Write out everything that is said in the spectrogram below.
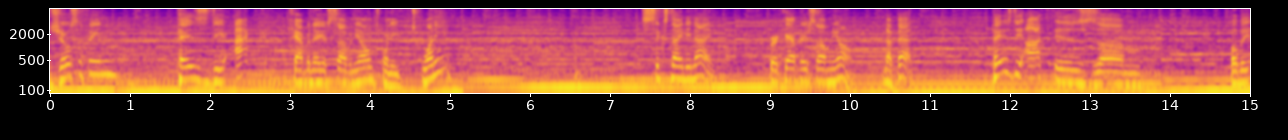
Josephine Pays d'Oc Cabernet Sauvignon 2020. 699 for a Cabernet Sauvignon. Not bad. Pays d'Oc is um, well the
